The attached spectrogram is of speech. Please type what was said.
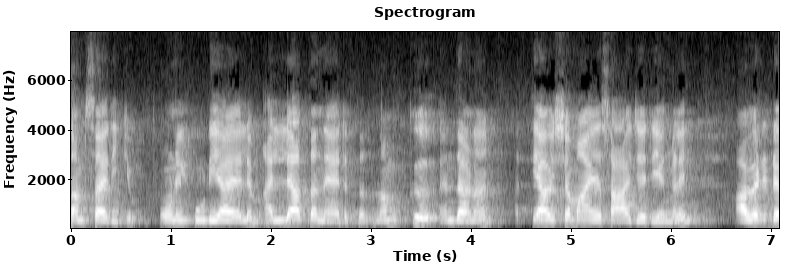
സംസാരിക്കും. ഫോണിൽ കൂടിയായാലും അല്ലാത്ത നേരത്ത്. നമുക്ക് എന്താണ് അത്യാവശ്യമായ സാഹചര്യങ്ങളിൽ അവരുടെ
